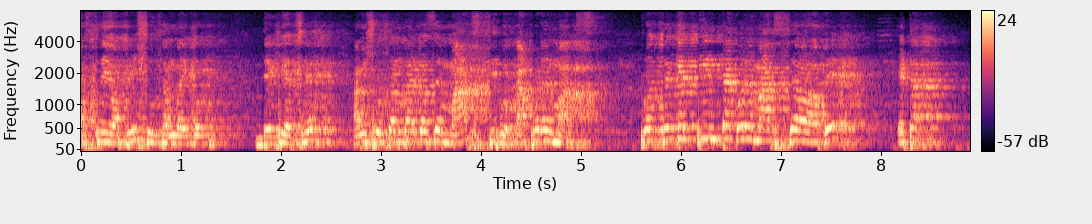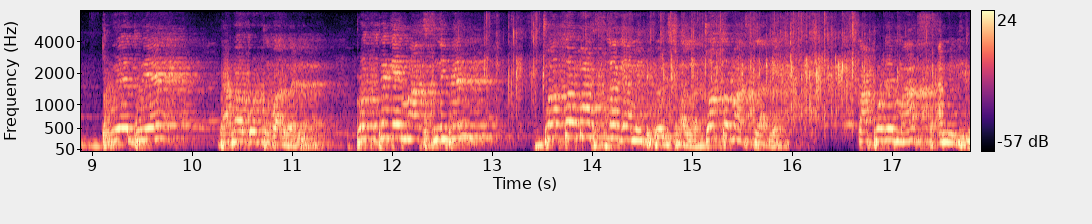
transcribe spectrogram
অস্থায়ী অফিস, সুলতান ভাই দেখিয়েছে, আমি সুলতান ভাইয়ের কাছে মাস্ক দিব, কাপড়ের মাস্ক। প্রত্যেকে তিনটা করে মাস্ক দেওয়া হবে। এটা ধুয়ে ধুয়ে ব্যবহার করতে পারবেন। প্রত্যেকে মাস্ক নেবেন। যত মাস্ক লাগে আমি দিব ইনশাল্লাহ যত মাস্ক লাগে। কাপড়ের মাস্ক আমি দিব।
